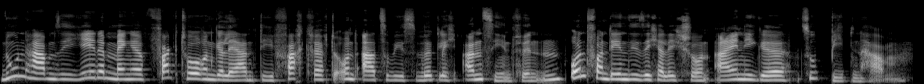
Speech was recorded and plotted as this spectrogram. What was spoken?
Nun haben Sie jede Menge Faktoren gelernt, die Fachkräfte und Azubis wirklich anziehend finden und von denen Sie sicherlich schon einige zu bieten haben.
